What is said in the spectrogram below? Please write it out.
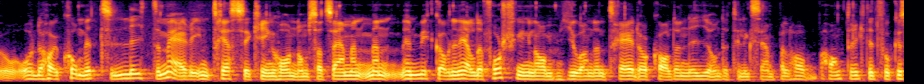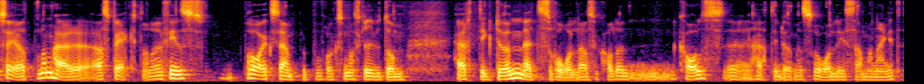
och det har kommit lite mer intresse kring honom så att säga. Men, men, men mycket av den äldre forskningen om Johan den tredje och Karl IX till exempel har, har inte riktigt fokuserat på de här aspekterna. Det finns bra exempel på folk som har skrivit om hertigdömets roll, alltså Karl, Karls eh, hertigdömets roll i sammanhanget.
